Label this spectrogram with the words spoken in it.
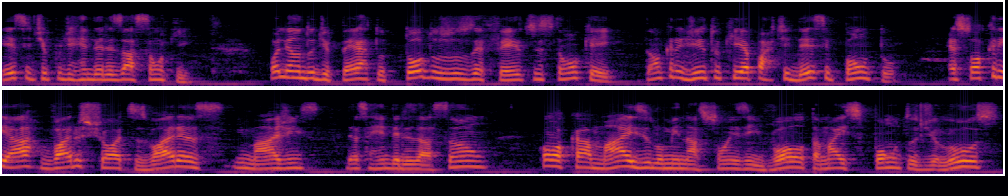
esse tipo de renderização aqui. Olhando de perto, todos os efeitos estão ok. Então acredito que a partir desse ponto é só criar vários shots, várias imagens dessa renderização, colocar mais iluminações em volta, mais pontos de luz,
